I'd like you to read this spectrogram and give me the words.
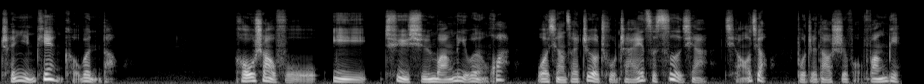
沉吟片刻，问道：“侯少府已去寻王丽问话，我想在这处宅子四下瞧瞧，不知道是否方便？”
